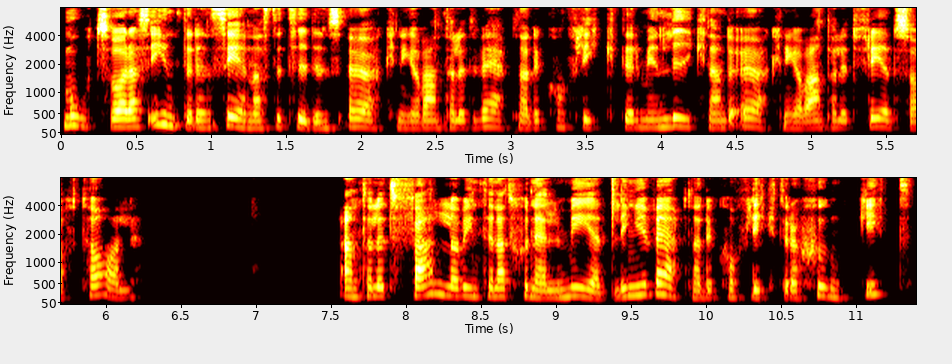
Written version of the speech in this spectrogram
motsvaras inte den senaste tidens ökning av antalet väpnade konflikter med en liknande ökning av antalet fredsavtal. Antalet fall av internationell medling i väpnade konflikter har sjunkit,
